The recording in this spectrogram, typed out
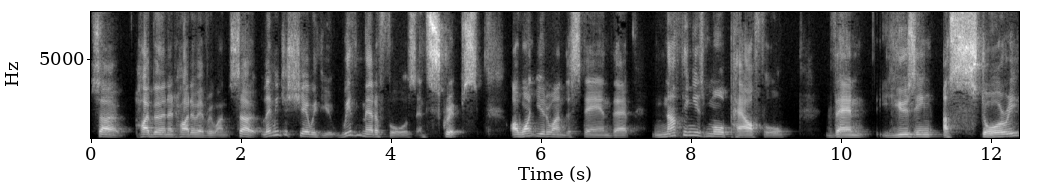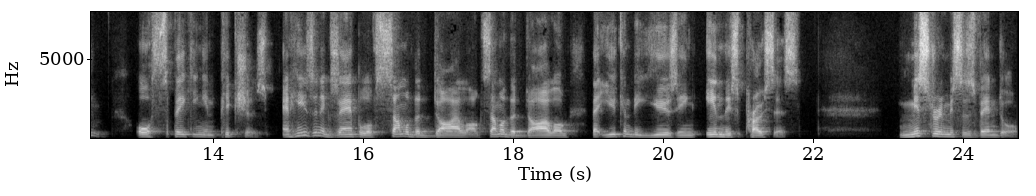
So, hi, Bernard. Hi to everyone. So, let me just share with you with metaphors and scripts. I want you to understand that nothing is more powerful than using a story or speaking in pictures. And here's an example of some of the dialogue, some of the dialogue that you can be using in this process. Mr. and Mrs. Vendor,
